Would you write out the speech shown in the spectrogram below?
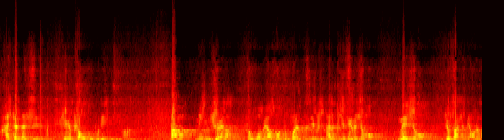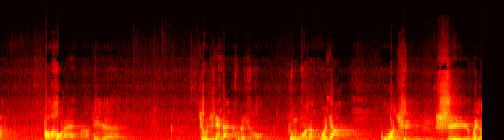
还真的是这个飘忽不定啊。当明确了说我们要做中国人自己品牌的 PC 的时候，那时候就算是瞄着打。到后来啊，这个九十年代初的时候，中国的国家过去。是为了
